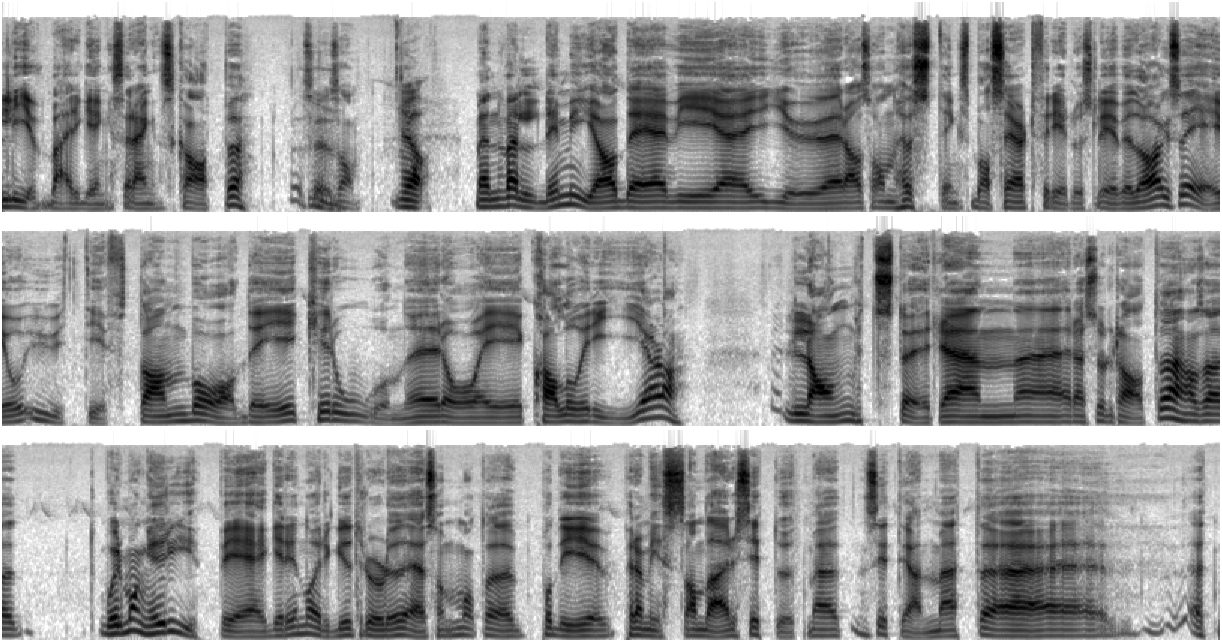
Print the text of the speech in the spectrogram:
livbergingsregnskapet. for å si det sånn. Ja. Men veldig mye av det vi eh, gjør av sånn høstingsbasert friluftsliv i dag, så er jo utgiftene både i kroner og i kalorier da, langt større enn eh, resultatet. Altså, hvor mange rypejegere i Norge tror du det er som på, på de premissene der sitter, ut med, sitter igjen med et, eh, et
